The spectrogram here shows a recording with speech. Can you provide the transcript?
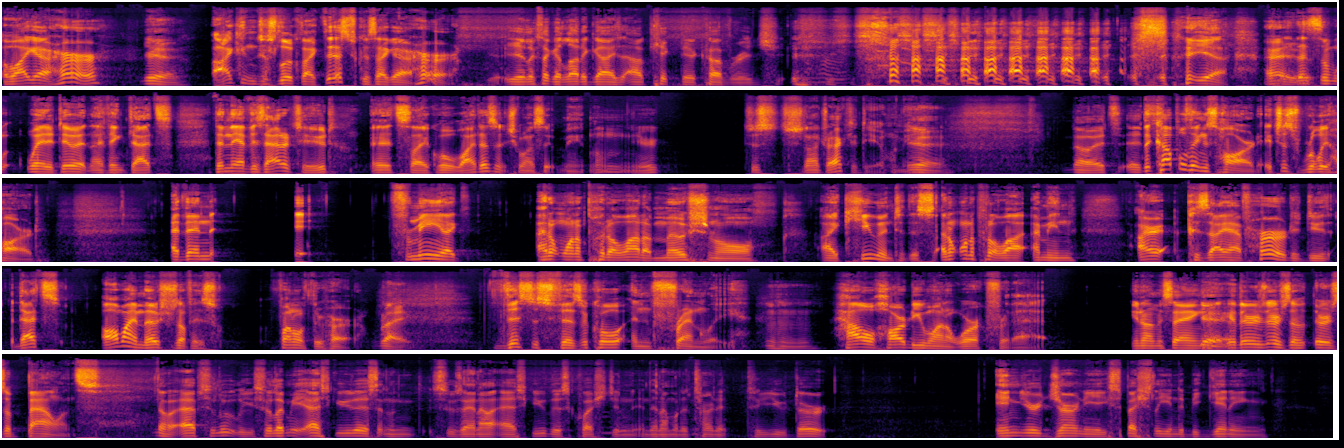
"Oh, I got her. yeah. I can just look like this because I got her." Yeah, it looks like a lot of guys outkick their coverage. yeah, all right, that's the w- way to do it. And I think that's then they have this attitude. It's like, well, why doesn't she want to sleep with me? Well, you're just she's not attracted to you. I mean, yeah. No, it's it's the couple thing's hard. It's just really hard. And then, it, for me, like I don't want to put a lot of emotional IQ into this. I don't want to put a lot. I mean, I because I have her to do. That's all my emotional stuff is funneled through her. right. This is physical and friendly. Mm-hmm. How hard do you want to work for that? You know what I'm saying? Yeah. There's there's a there's a balance. No, absolutely. So let me ask you this, and Suzanne, I'll ask you this question, and then I'm going to turn it to you, Dirk. In your journey, especially in the beginning,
